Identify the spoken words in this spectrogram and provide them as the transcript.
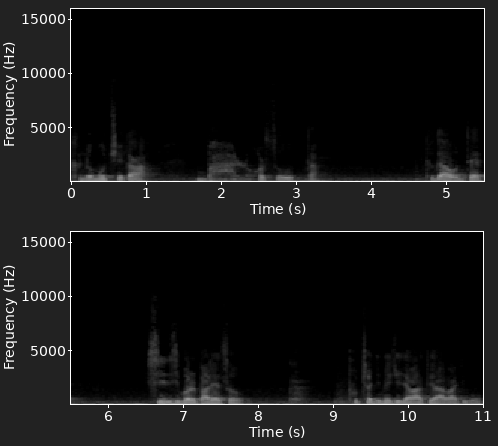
그놈의 죄가 말로 할 수 없다. 그 가운데 신심을 발해서 부처님의 제자가 되어가지고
